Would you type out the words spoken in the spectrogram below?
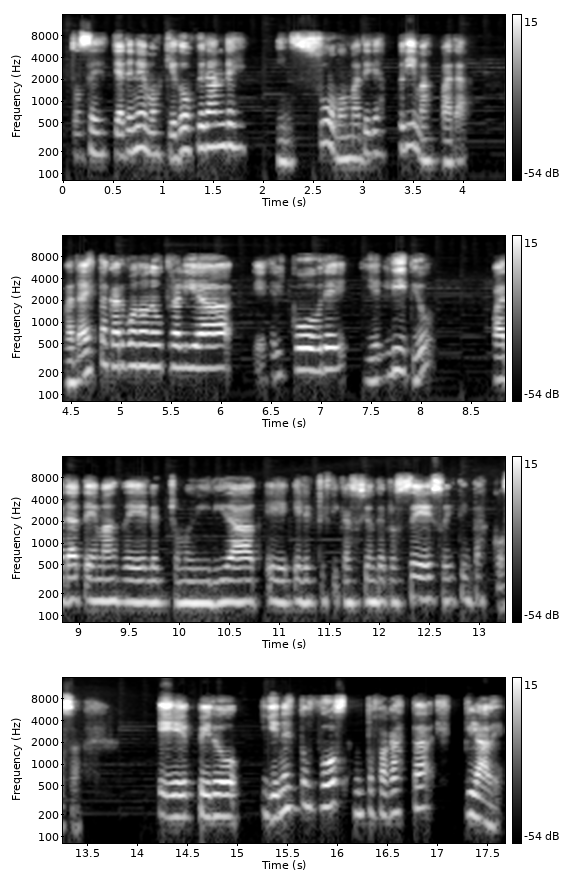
Entonces ya tenemos que dos grandes insumos, materias primas para, para esta carbono neutralidad, el cobre y el litio, para temas de electromovilidad, eh, electrificación de procesos, distintas cosas. Eh, pero, y en estos dos, Antofagasta es clave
